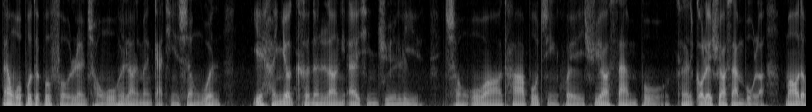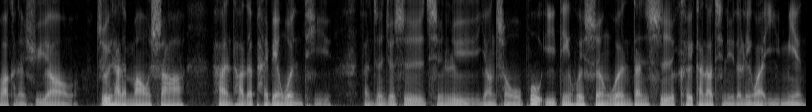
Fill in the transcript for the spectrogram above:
但我不得不否认，宠物会让你们感情升温，也很有可能让你爱情决裂。宠物啊，它不仅会需要散步，可能狗类需要散步了，猫的话可能需要注意它的猫砂和它的排便问题。反正就是情侣养宠物不一定会升温，但是可以看到情侣的另外一面。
